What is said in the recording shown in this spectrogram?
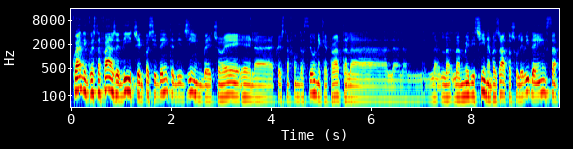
Quando in questa fase dice il presidente di Zimbe, cioè la, questa fondazione che tratta la, la, la medicina basata sull'evidenza,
